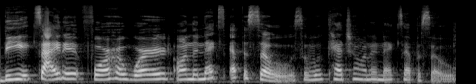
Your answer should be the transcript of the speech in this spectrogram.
be excited for her word on the next episode. So we'll catch you on the next episode.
